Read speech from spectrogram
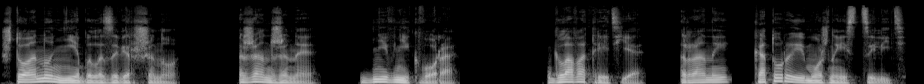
что оно не было завершено. Жан Жене. Дневник вора. Глава третья. Раны, которые можно исцелить.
